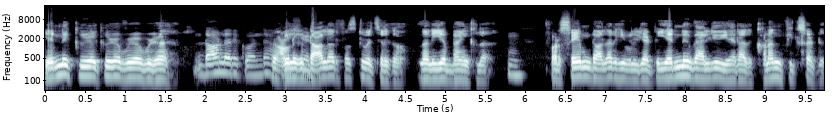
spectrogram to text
என்ன கீழே கீழே விழ விழ டாலருக்கு வந்து அவனுக்கு டாலர் ஃபர்ஸ்ட் வச்சிருக்கான். நிறைய பேங்க்ல. For same dollar he will get என்ன வேல்யூ ஏறாது கடன் ஃபிக்ஸடு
